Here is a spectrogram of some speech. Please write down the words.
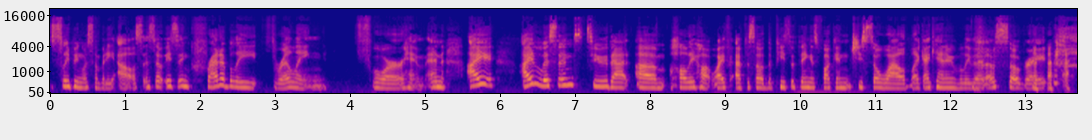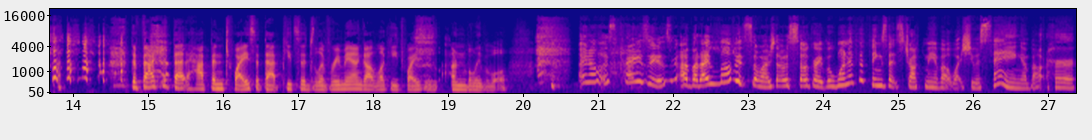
sleeping with somebody else. And so it's incredibly thrilling for him. And I, I listened to that um, Holly Hot Wife episode. The pizza thing is fucking. She's so wild. Like I can't even believe that. That was so great. the fact that that happened twice, that that pizza delivery man got lucky twice, is unbelievable. I know it's crazy, uh, but I love it so much. That was so great. But one of the things that struck me about what she was saying about her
